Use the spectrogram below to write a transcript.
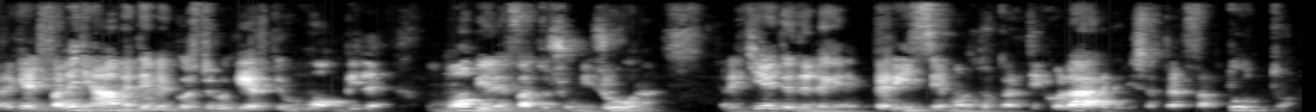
perché il falegname deve costruirti un mobile. Un mobile fatto su misura, richiede delle perizie molto particolari, devi saper fare tutto,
